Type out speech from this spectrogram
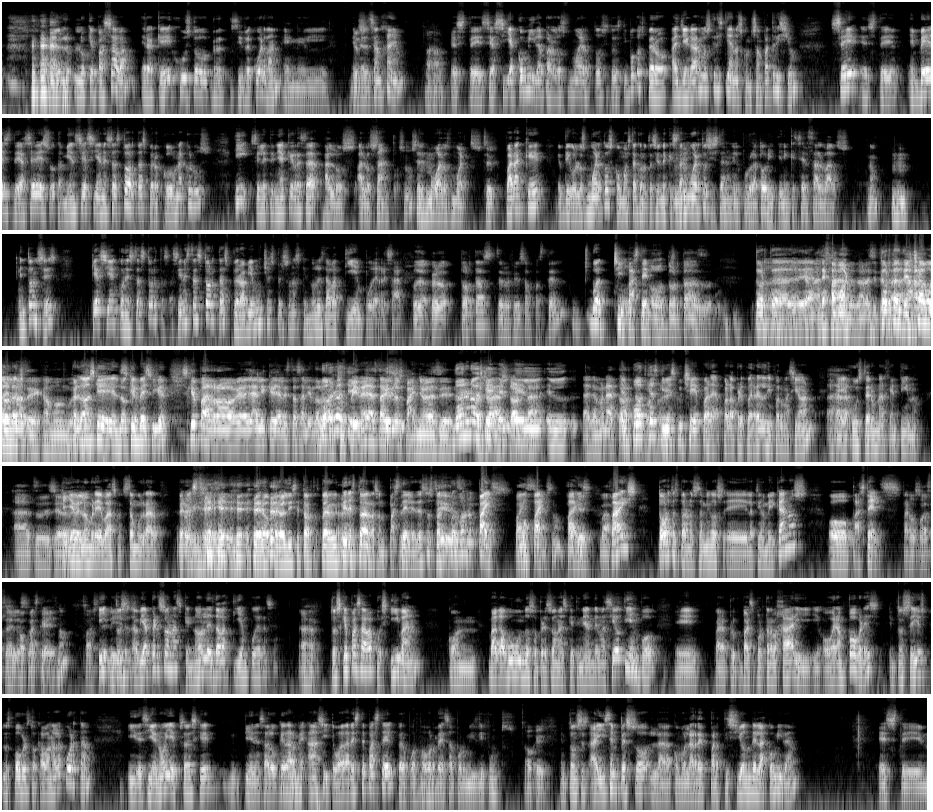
lo, lo que pasaba era que justo, re- si recuerdan, en el, en Yo el sí. Sanheim, Ajá. este, se hacía comida para los muertos y todo ese tipo de cosas, pero al llegar los cristianos con San Patricio, se, este, en vez de hacer eso, también se hacían esas tortas, pero con una cruz, y se le tenía que rezar a los, a los santos, ¿no? Se. O a los muertos. Sí. Para que, digo, los muertos, como esta connotación de que están muertos y están en el purgatorio y tienen que ser salvados, ¿no? Entonces, ¿qué hacían con estas tortas? Hacían estas tortas, pero había muchas personas que no les daba tiempo de rezar. O sea, pero ¿tortas te refieres a pastel? Bueno, sí, O- pastel. O tortas. Torta ah, de, de jamón. ahora sí Tortas está- del ajá, Chavo del tortas Ocho. de jamón, güey. Perdón, es que lo que es investigué. Es que, es que parro, mira, ya li que ya le está saliendo lo No, no, es que- ¿eh? ya está viendo español así. No, no, no, es que el, el- el- Dame una torta. el podcast que yo escuché para, para preparar la información, Ajá. eh, justo era un argentino, Ah, tú decías. que lleva el nombre de Vasco, está muy raro. Pero, Ok. este, pero, pero él dice tortas. Pero Ok. tienes toda la razón, pasteles. De estos Sí, pasteles, es- bueno, pais, como pais. pais, ¿no? Pais. Ok, va. Pais, tortas para nuestros amigos eh, latinoamericanos o pasteles. para O nosotros, pasteles, O pasteles. ¿no? Y entonces había personas que no les daba tiempo de rezar. Ajá. Entonces, ¿qué pasaba? Pues iban con vagabundos o personas que tenían demasiado tiempo eh, para preocuparse por trabajar y, y- o eran pobres. Entonces ellos, los pobres, tocaban a la puerta y decían, oye, pues, ¿sabes qué? ¿Tienes algo que darme? Ah, sí, te voy a dar este pastel, pero por favor reza por mis difuntos. Ok. Entonces ahí se empezó la, como la repartición de la comida. Este.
